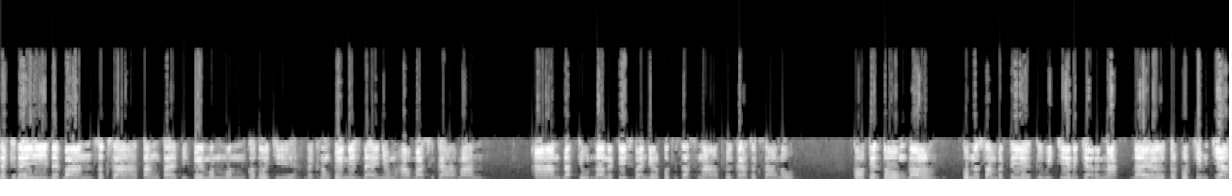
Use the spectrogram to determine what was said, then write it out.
សេចក្តីដែលបានសិក្សាតាំងតែពីពេលមុនមុនក៏ដូចជា នៅក្នុងពេលនេះដែលញោមមហាបាសិកាបាន អានដាក់ជូនដល់នេតិស្វែងយល់ពុទ្ធសាសនាធ្វើការសិក្សានោះក៏តេតងដល់គុណសម្បទាគឺវិជានិចរណៈដែលព្រះពុទ្ធជាម្ចាស់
